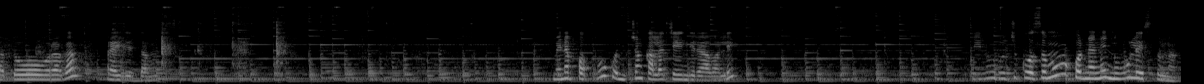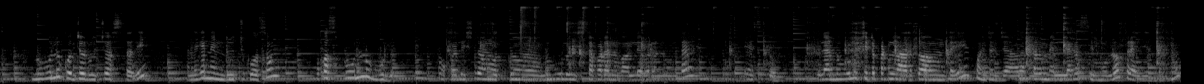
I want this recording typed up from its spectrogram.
ఇలా దూరగా ఫ్రై చేద్దాము. మినపప్పు కొంచెం కలర్ చేంజ్ రావాలి. నేను రుచి కోసము కొన్ని అన్ని నువ్వులు వేస్తున్నాను నువ్వులు కొంచెం రుచి వస్తుంది. అందుకే నేను రుచి కోసం ఒక స్పూన్ నువ్వులు. ఒకరి ఇష్టం నువ్వులు ఇష్టపడని వాళ్ళు ఎవరైనా ఉంటే వేసుకోవచ్చు ఇలా నువ్వులు చిటపటలు ఆడుతూ ఉంటాయి. కొంచెం జాగ్రత్తగా మెల్లగా సిమ్లో ఫ్రై చేద్దాము.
